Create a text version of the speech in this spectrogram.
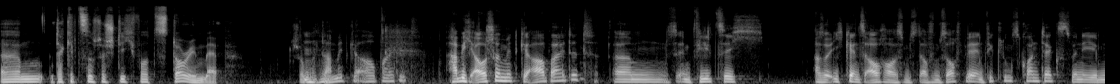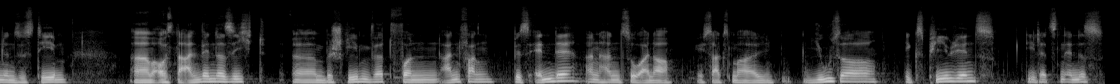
Ähm, da gibt es noch das Stichwort Story Map. Schon mal mhm. damit gearbeitet? Habe ich auch schon mitgearbeitet. Ähm, es empfiehlt sich, also ich kenne es auch aus auf dem Softwareentwicklungskontext, wenn eben ein System äh, aus einer Anwendersicht äh, beschrieben wird von Anfang bis Ende anhand so einer, ich sag's mal, User Experience, die letzten Endes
